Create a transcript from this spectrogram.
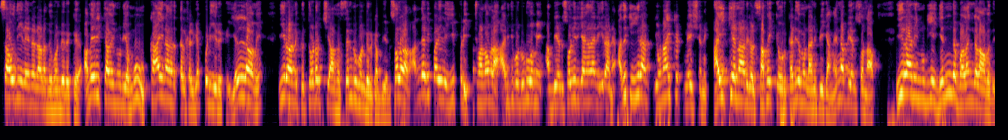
சவுதியில என்ன நடந்து கொண்டிருக்கு? அமெரிக்காவினுடைய மூ காய் நகர்த்தல்கள் எப்படி இருக்கு? எல்லாமே ஈரானுக்கு தொடர்ச்சியாக சென்று கொண்டிருக்கு அப்படின்னு சொல்லலாம். அந்த அடிப்படையில இப்படி சும்மா நோமலா அடிச்சு போட்டு விடுவோமே அப்படின்னு சொல்லியிருக்காங்க தானே ஈரான். அதுக்கு ஈரான் யுனைடெட் நேஷனுக்கு ஐக்கிய நாடுகள் சபைக்கு ஒரு கடிதம் ஒன்று அனுப்பியிருக்காங்க. என்ன அப்படின்னு சொன்னா ஈரானினுடைய எந்த வளங்களாவது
